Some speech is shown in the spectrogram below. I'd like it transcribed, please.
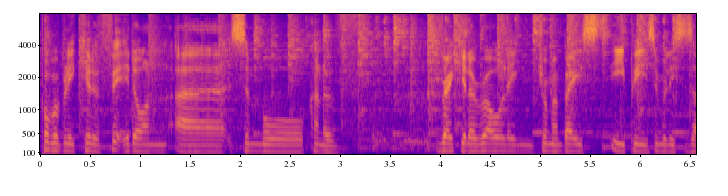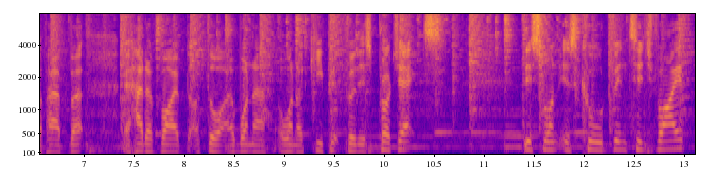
Probably could have fitted on uh, some more kind of regular rolling drum and bass EPs and releases I've had, but it had a vibe that I thought I wanna I wanna keep it for this project. This one is called Vintage Vibe.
